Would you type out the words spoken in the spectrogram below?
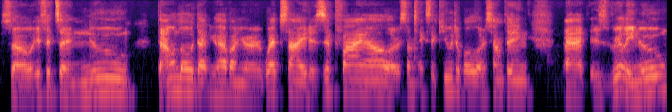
So if it's a new download that you have on your website, a zip file or some executable or something that is really new,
